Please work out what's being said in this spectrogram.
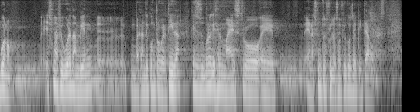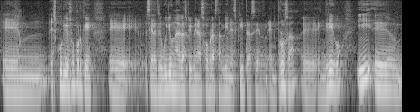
bueno, es una figura también bastante controvertida, que se supone que es el maestro en asuntos filosóficos de Pitágoras. Em, es curioso porque eh, se le atribuye una de las primeras obras también escritas en, prosa, eh, en griego, y em,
